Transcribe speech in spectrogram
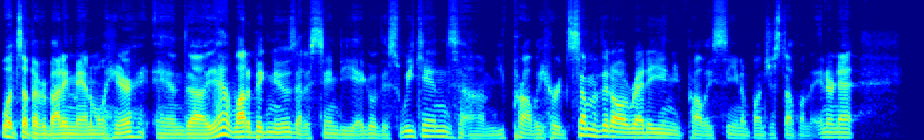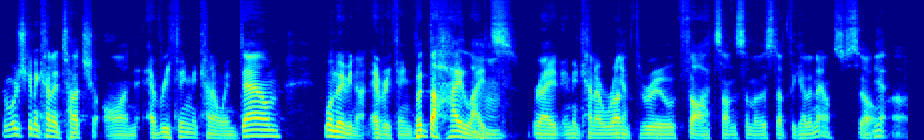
What's up, everybody? Manimal here. And uh, yeah, a lot of big news out of San Diego this weekend. Um, you've probably heard some of it already, and you've probably seen a bunch of stuff on the internet. And we're just going to kind of touch on everything that kind of went down. Well, maybe not everything, but the highlights, mm-hmm. Right? And then kind of run yep. through thoughts on some of the stuff that got announced. So, yeah. uh,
